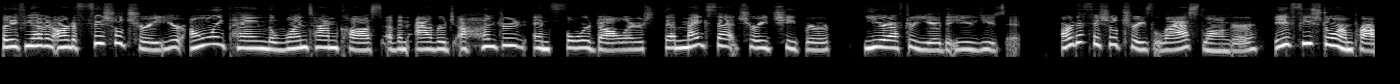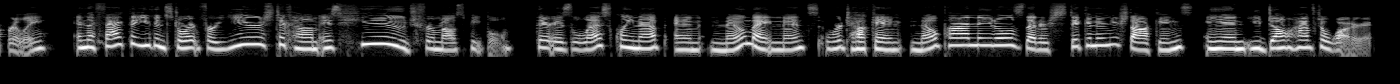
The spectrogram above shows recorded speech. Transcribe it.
But if you have an artificial tree, you're only paying the one time cost of an average $104 that makes that tree cheaper year after year that you use it. Artificial trees last longer if you store them properly, and the fact that you can store it for years to come is huge for most people. There is less cleanup and no maintenance. We're talking no pine needles that are sticking in your stockings, and you don't have to water it.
